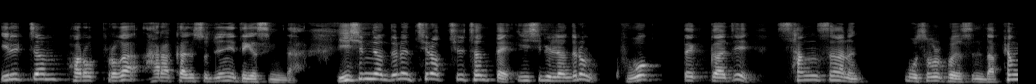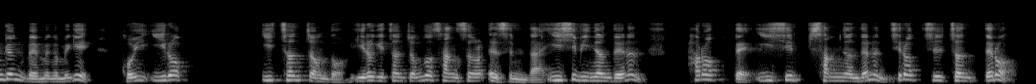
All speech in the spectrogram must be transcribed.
1.85%가 하락한 수준이 되겠습니다. 20년도는 7억 7천대, 21년도는 9억 대까지 상승하는 모습을 보였습니다. 평균 매매 금액이 거의 1억 2천 정도, 1억 2천 정도 상승을 했습니다. 22년대는 8억대, 23년대는 7억 7천대로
